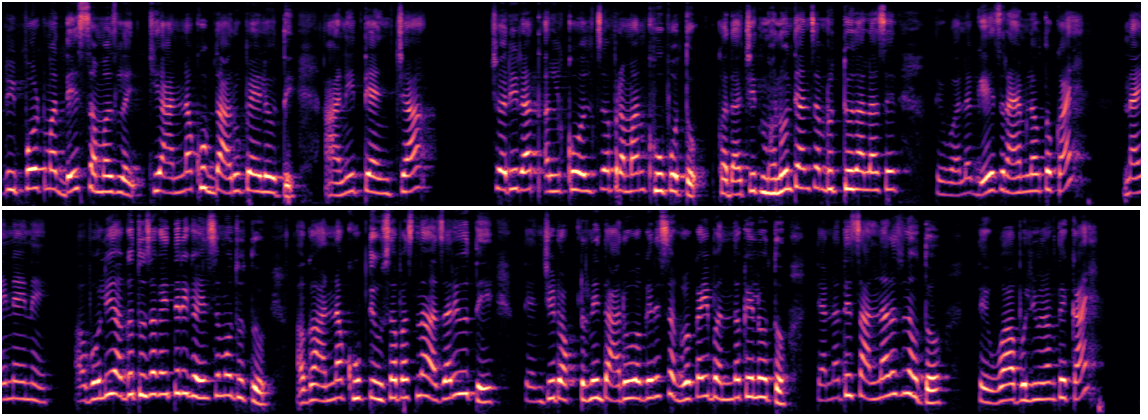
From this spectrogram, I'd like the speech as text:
रिपोर्टमध्ये समजलंय की अण्णा खूप दारू प्यायले होते आणि त्यांच्या शरीरात अल्कोहोलचं प्रमाण खूप होतं. कदाचित म्हणून त्यांचा मृत्यू झाला असेल. तेव्हा लगेच रायम लागतो काय? नाही नाही नाही. अबोली अगं तुझा काहीतरी गैरसमज होतो. अगं अण्णा खूप दिवसापासून आजारी होते. त्यांची डॉक्टरनी दारू वगैरे सगळं काही बंद केलं होतं. त्यांना ते चालणारच नव्हतं. तेव्हा अबोली म्हणते काय?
